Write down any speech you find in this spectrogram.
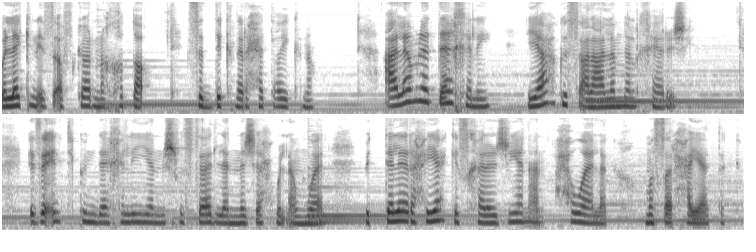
ولكن إذا أفكارنا خطأ صدقنا رح تعيقنا. عالمنا الداخلي يعكس على عالمنا الخارجي. إذا أنت كنت داخليا مش مستعد للنجاح والأموال بالتالي رح يعكس خارجيا عن أحوالك ومسار حياتك.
